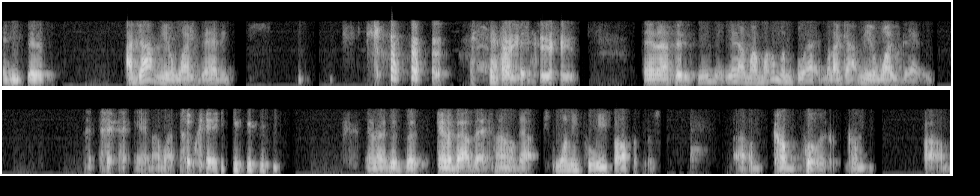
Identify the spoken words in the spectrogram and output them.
and he says, I got me a white daddy. Are you serious? And I said, Excuse me, yeah, my mom was black, but I got me a white daddy. and I'm like, Okay. and I just said and about that time about twenty police officers um come pull come um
